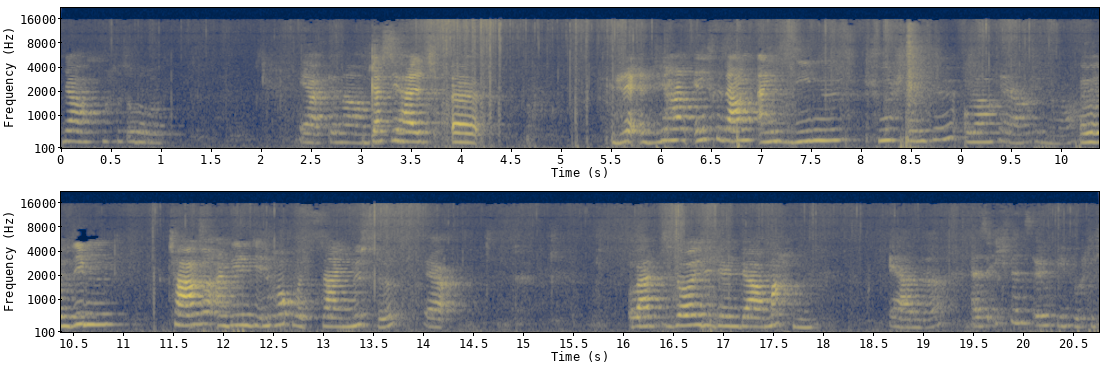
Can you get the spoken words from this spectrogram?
ja, mach das obere. ja, genau. Dass sie halt, äh, sie haben insgesamt eigentlich sieben Schulstunden oder Ja, genau. äh, sieben Tage, an denen sie in Hogwarts sein müsste. Ja. Was soll sie denn da machen? Ja, ne? Also ich finde es irgendwie wirklich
